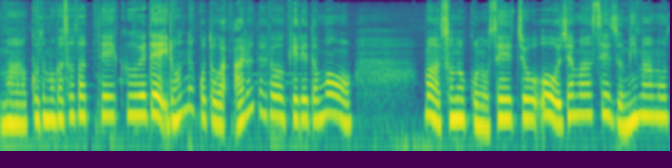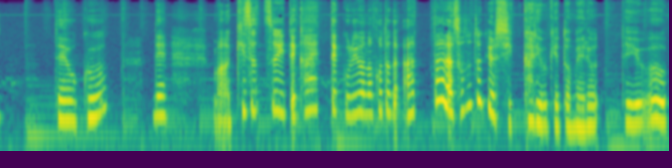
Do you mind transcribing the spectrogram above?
まあ子供が育っていく上でいろんなことがあるだろうけれどもまあその子の成長を邪魔せず見守っておく。でまあ傷ついて帰ってくるようなことがあったらその時はしっかり受け止めるっていう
